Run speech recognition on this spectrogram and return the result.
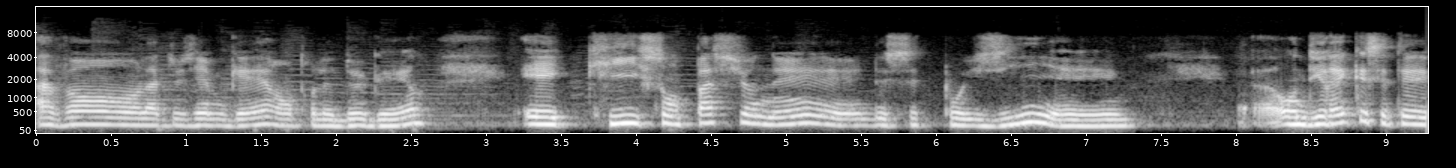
avant la Deuxième Guerre, entre les deux guerres, et qui sont passionnés de cette poésie. Et euh, on dirait que c'était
